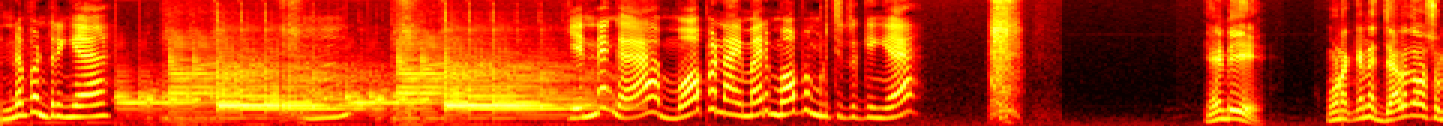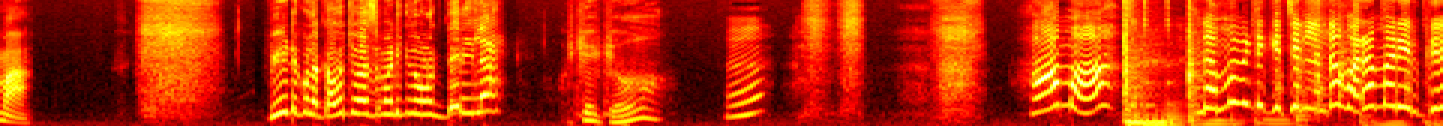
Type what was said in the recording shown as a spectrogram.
என்ன பண்றீங்க? என்னங்க? மோப்ப நாய் மாதிரி மோப்பம் முடிச்சிட்டு இருக்கீங்க? ஏண்டி உனக்கு என்ன ஜலதோஷமா? வீட்டுக்குள்ள கவுச்சு வாசம் அடிக்குது உனக்கு தெரியல? ஐயோ? ஆமா நம்ம வீட்டு கிச்சன்ல இருந்தா வர மாதிரி இருக்கு.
